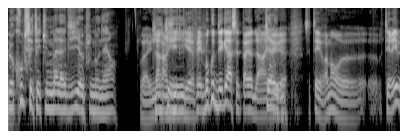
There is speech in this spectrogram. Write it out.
Le croup, c'était une maladie pulmonaire. Voilà, une Qui- laryngite qui, qui- a fait beaucoup de dégâts à cette période-là. hein. Euh, C'était vraiment euh, euh, terrible.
